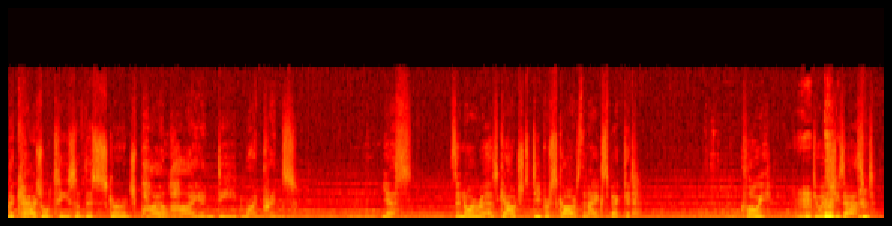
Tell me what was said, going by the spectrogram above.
The casualties of this scourge pile high indeed, my prince. Yes. Zenoira has gouged deeper scars than I expected. Chloe, do as she's asked.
